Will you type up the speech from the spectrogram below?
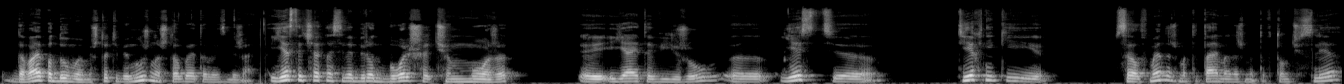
Давай подумаем, что тебе нужно, чтобы этого избежать. Если человек на себя берет больше, чем может, э, и я это вижу, э, есть э, техники self-management, time-management в том числе,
